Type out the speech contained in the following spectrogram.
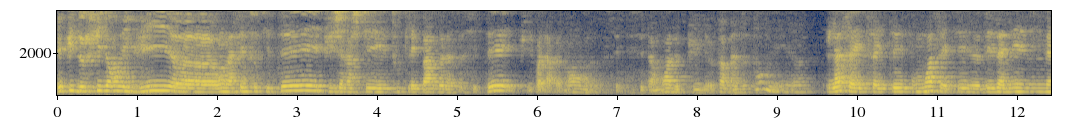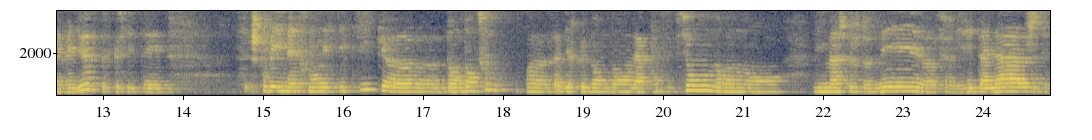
Et puis de fil en aiguille, euh, on a fait une société, et puis j'ai racheté toutes les parts de la société, et puis voilà, vraiment, euh, c'est à moi depuis euh, pas mal de temps. Mais là, ça a, ça a, été, pour moi, ça a été des années merveilleuses, parce que c'était, je pouvais y mettre mon esthétique dans, dans, tout. C'est-à-dire que dans, dans, la conception, dans, dans l'image que je donnais, faire des étalages, etc.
